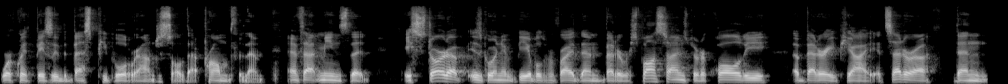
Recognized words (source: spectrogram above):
work with basically the best people around to solve that problem for them. And if that means that a startup is going to be able to provide them better response times, better quality, a better API, etc., then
